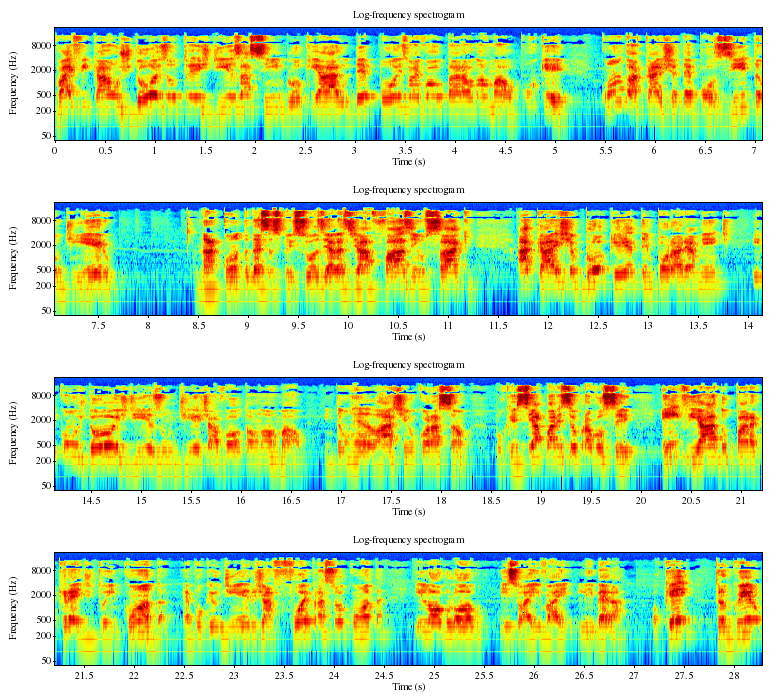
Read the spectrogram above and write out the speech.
vai ficar uns dois ou três dias assim, bloqueado. Depois vai voltar ao normal. Por quê? Quando a Caixa deposita o dinheiro na conta dessas pessoas e elas já fazem o saque, a Caixa bloqueia temporariamente e com os dois dias, um dia já volta ao normal. Então relaxem o coração, porque se apareceu para você enviado para crédito em conta, é porque o dinheiro já foi para sua conta e logo logo isso aí vai liberar, ok? Tranquilo?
